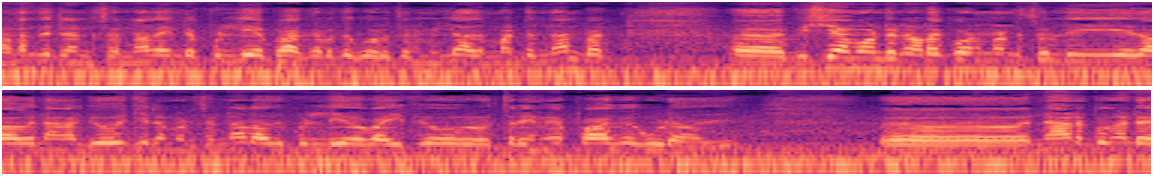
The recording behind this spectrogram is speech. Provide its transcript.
நடந்துட்டேன்னு சொன்னால் இந்த பிள்ளையை பார்க்குறதுக்கு ஒருத்தரும் இல்லை. அது மட்டும்தான். பட் விஷயம் ஒன்று நடக்கணும்னு சொல்லி ஏதாவது நாங்கள் யோசிச்சிட்டோம்னு சொன்னால் அது பிள்ளையோ ஒய்ஃபோ ஒருத்தரையுமே பார்க்கக்கூடாது. நான் இப்போ கண்ட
